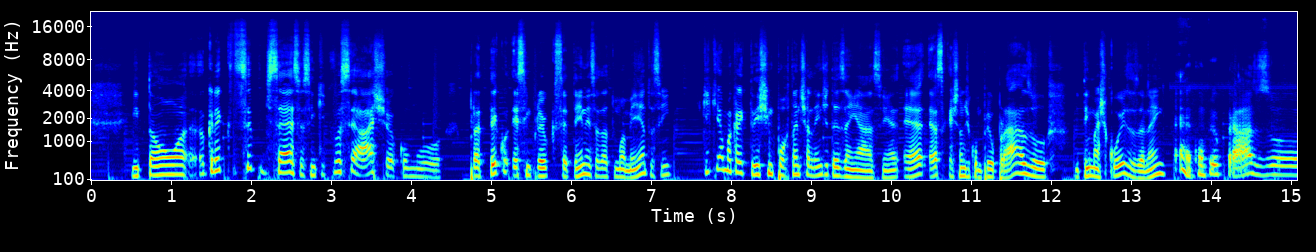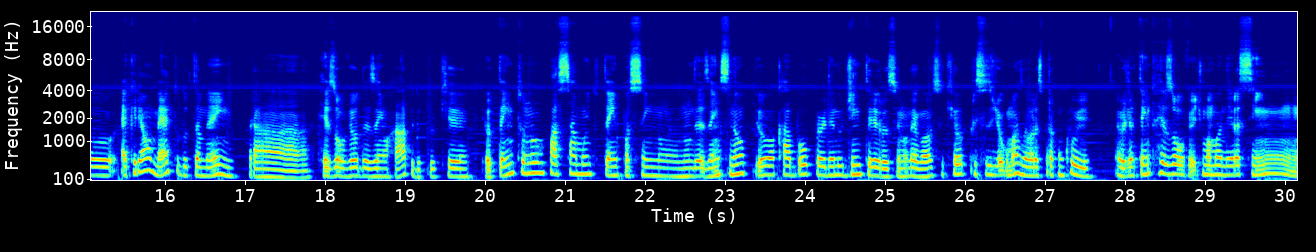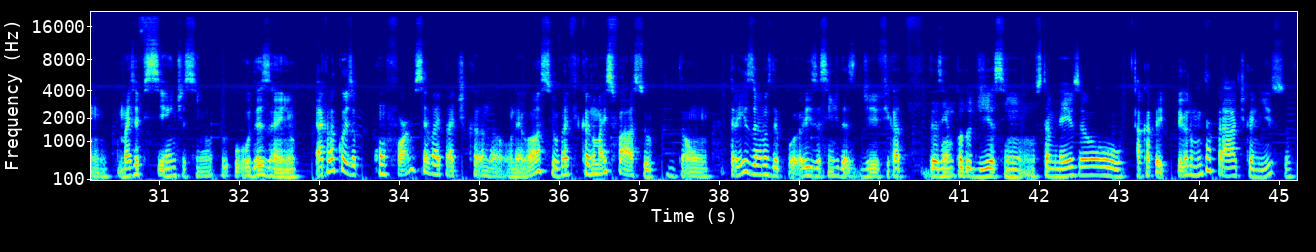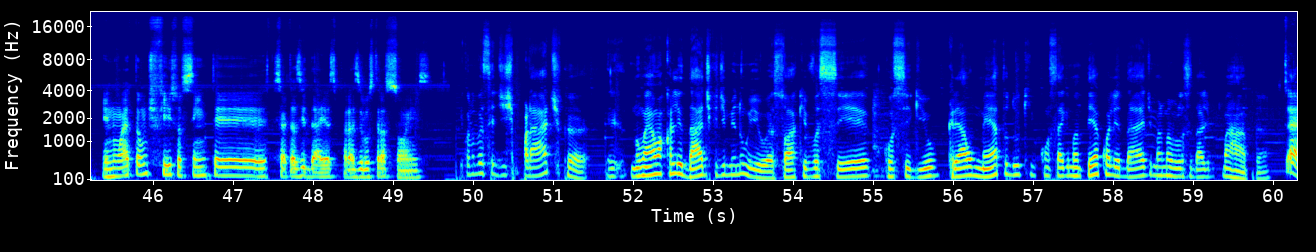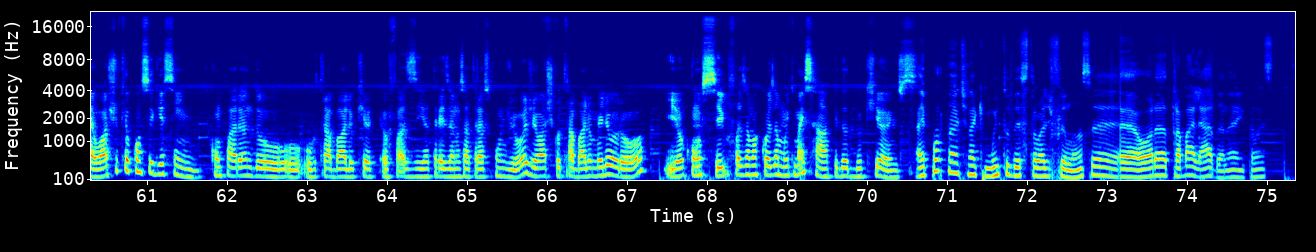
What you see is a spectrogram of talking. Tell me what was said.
Então, eu queria que você dissesse, assim, o que, que você acha como para ter esse emprego que você tem nesse exato momento, assim, o que, que, é uma característica importante além de desenhar? Assim? É, é, essa questão de cumprir o prazo? E tem mais coisas além? É, cumprir o prazo é criar um método também para resolver o desenho rápido, porque eu tento não passar muito tempo assim num, num desenho, senão eu acabo perdendo o dia inteiro assim, no negócio que eu preciso de algumas horas para concluir eu já tento resolver de uma maneira assim mais eficiente assim o, o, desenho. É aquela coisa, conforme você vai praticando o negócio, vai ficando mais fácil. Então, três anos depois, assim, de, de ficar desenhando todo dia, assim, nos thumbnails, eu acabei pegando muita prática nisso. E não é tão difícil, assim, ter certas ideias para as ilustrações. E quando você diz prática, não é uma qualidade que diminuiu, é só que você conseguiu criar um método que consegue manter a qualidade, mas numa velocidade muito mais rápida. É, eu acho que eu consegui, assim, comparando o, o, trabalho que eu fazia três anos atrás com o de hoje, eu acho que o trabalho melhorou e eu consigo fazer uma coisa muito mais rápida do que antes. É importante, né, que muito desse trabalho de freelancer é hora trabalhada, né, então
